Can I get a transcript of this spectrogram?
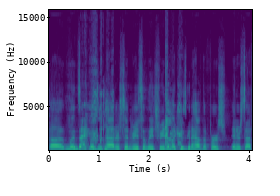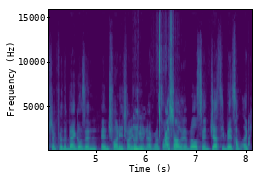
Uh, Lindsay Lindsay Patterson recently tweeted like, "Who's gonna have the first interception for the Bengals in in 2022?" Mm-hmm. And everyone's like, "Logan Wilson, Jessie Bates." I'm like,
